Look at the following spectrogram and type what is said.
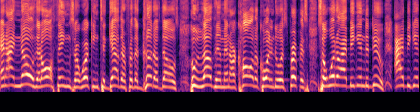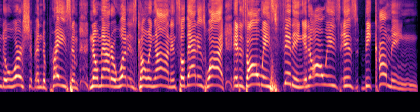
And I know that all things are working together for the good of those who love Him and are called according to His purpose. So, what do I begin to do? I begin to worship and to praise Him no matter what is going on. And so, that is why it is always fitting, it always is becoming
